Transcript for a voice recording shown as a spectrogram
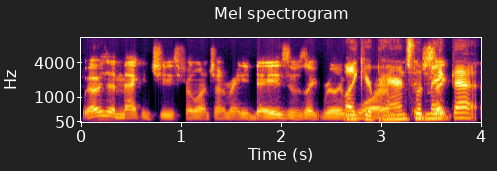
We always had mac and cheese for lunch on rainy days. It was like really like warm. your parents would make like, that.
